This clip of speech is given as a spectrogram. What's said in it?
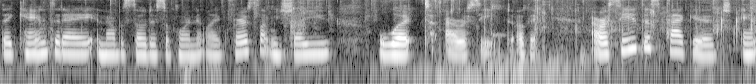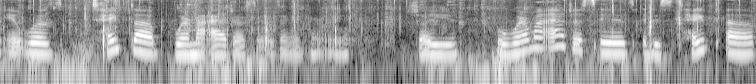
they came today and I was so disappointed. Like first let me show you what I received. Okay. I received this package and it was taped up where my address is. I can't really show you. But where my address is, it is taped up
